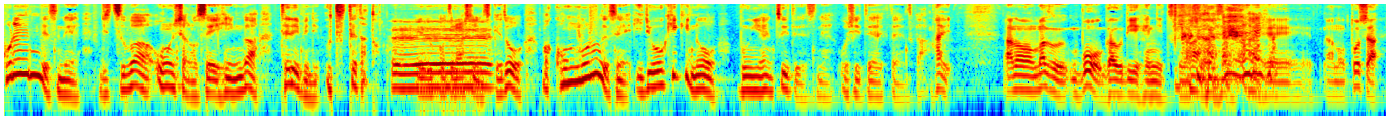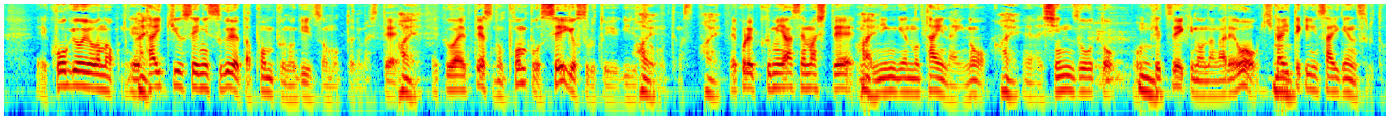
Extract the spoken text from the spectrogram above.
これにですね実は御社の製品がテレビに映ってたということらしいんですけど、まあ、今後のですね医療機器の分野についてですね教えていただきたいんですが。はい。あのまず某ガウディ編につきましてはですね、はい、えー、あの当社工業用の耐久性に優れたポンプの技術を持っておりまして、はい、加えてそのポンプを制御するという技術を持っています、はい、でこれ組み合わせまして、まあ、人間の体内の、え心臓と血液の流れを機械的に再現すると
